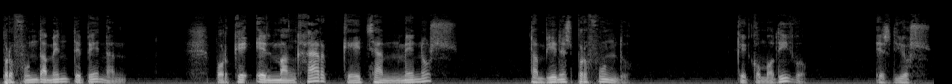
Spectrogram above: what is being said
profundamente penan, porque el manjar que echan menos también es profundo, que como digo, es Dios.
